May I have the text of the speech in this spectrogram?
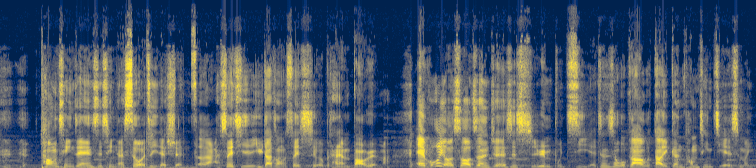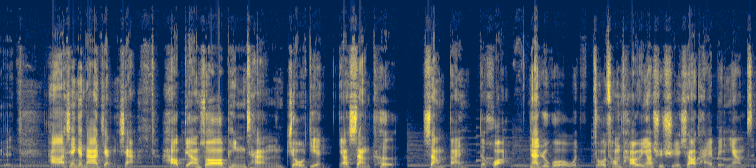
通勤这件事情呢是我自己的选择啊，所以其实遇到这种衰事我不太能抱怨嘛。哎，不过有时候我真的觉得是时运不济哎，真的是我不知道到底跟通勤结什么缘。好，先跟大家讲一下。好，比方说平常九点要上课上班的话，那如果我我从桃园要去学校台北那样子，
